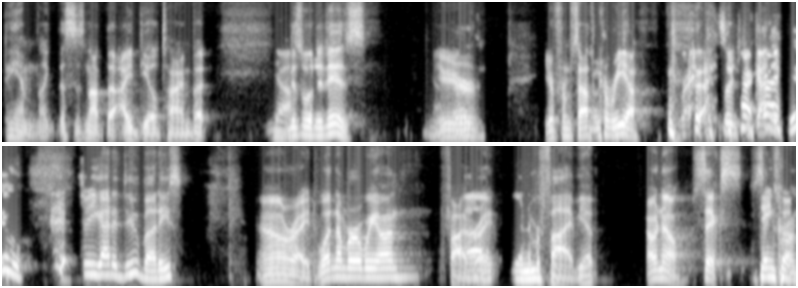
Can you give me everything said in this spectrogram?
damn, like this is not the ideal time, but yeah, this is what it is. Yeah, you're you're from South Korea. Right. That's what you got to do. What you got to do, buddies. All right. What number are we on? Five, uh, right? Yeah, number five. Yep. Oh no, six. Dane Cook.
